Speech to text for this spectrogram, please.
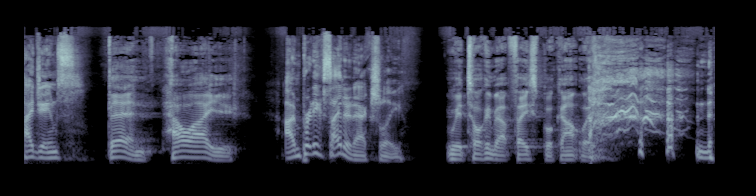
Hi, James. Ben, how are you? I'm pretty excited, actually. We're talking about Facebook, aren't we? no.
